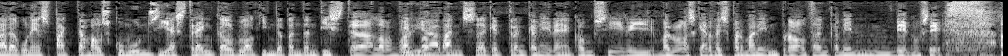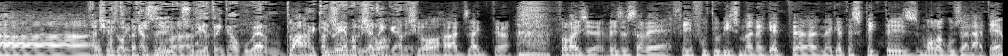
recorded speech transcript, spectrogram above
Aragonès pacta amb els comuns i es trenca el bloc independentista. L'avantguàrdia avança aquest trencament, eh? com si... Bueno, l'esquerda és permanent, però el trencament, bé, no sé. Uh, això és el que trencar-se titula... seria trencar el govern. Clar, per no això, per això, encara. per això, ah, exacte. Però vaja, vés a saber, fer futurisme en aquest, eh, en aquest aspecte és molt agosarat, eh?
